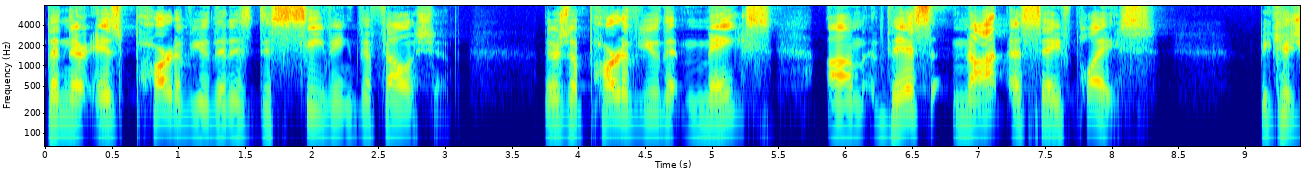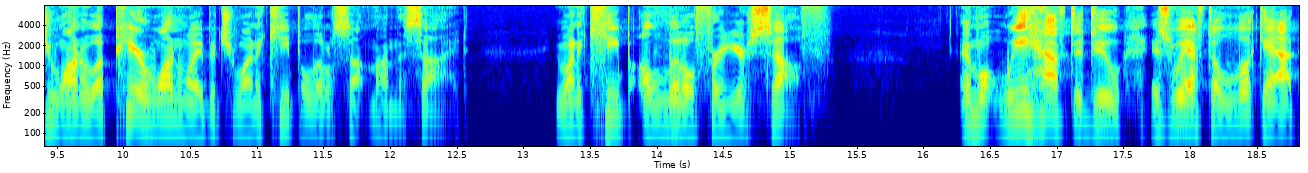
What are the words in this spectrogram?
then there is part of you that is deceiving the fellowship. There's a part of you that makes um, this not a safe place because you want to appear one way, but you want to keep a little something on the side. You want to keep a little for yourself. And what we have to do is we have to look at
